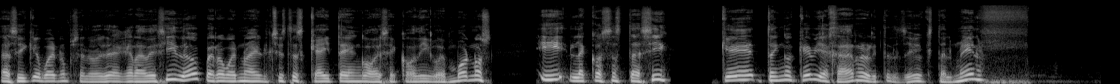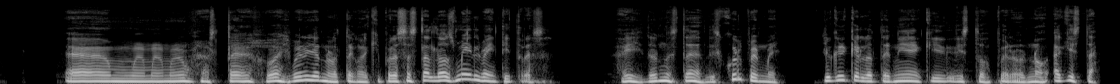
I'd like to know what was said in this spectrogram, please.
Así que bueno, pues se lo he agradecido. Pero bueno, el chiste es que ahí tengo ese código en bonos. Y la cosa está así, que tengo que viajar. Ahorita les digo que está el mail. Um, hasta, bueno, ya no lo tengo aquí, pero es hasta el 2023. Ay, ¿dónde está? Discúlpenme. Yo creí que lo tenía aquí listo, pero no. Aquí está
